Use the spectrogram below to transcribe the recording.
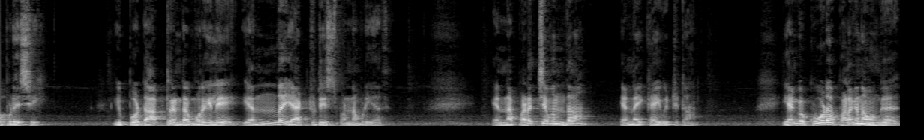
அப்படி செய். இப்போ டாக்டர் என்ற முறையிலே எந்த ஆக்டிவிட்டீஸ் பண்ண முடியாது. என்னை படைச்சவன் தான் என்னை கைவிட்டுட்டான். எங்கள் கூட பழகினவங்க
